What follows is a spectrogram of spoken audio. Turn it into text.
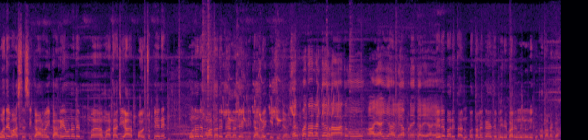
ਉਹਦੇ ਵਾਸਤੇ ਅਸੀਂ ਕਾਰਵਾਈ ਕਰ ਰਹੇ ਹਾਂ। ਉਹਨਾਂ ਦੇ ਮ- ਮਾਤਾ ਜੀ ਆ ਪਹੁੰਚ ਚੁੱਕੇ ਨੇ। ਉਹਨਾਂ ਦੇ ਮਾਤਾ ਦੇ ਬਿਆਨਾਂ ਤੇ ਅਗਲੀ ਕਾਰਵਾਈ ਕੀਤੀ ਜਾਵੇ ਸਰ ਪਤਾ ਲੱਗਾ ਰਾਤ ਉਹ ਆਇਆ ਹੀ ਹਾਲੇ ਆਪਣੇ ਘਰੇ ਆਇਆ। ਇਹਦੇ ਬਾਰੇ ਤੁਹਾਨੂੰ ਪਤਾ ਲੱਗਾ ਤੇ ਮੇਰੇ ਬਾਰੇ ਮੈਨੂੰ ਨਹੀਂ ਕੋਈ ਪਤਾ ਲੱਗਾ।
